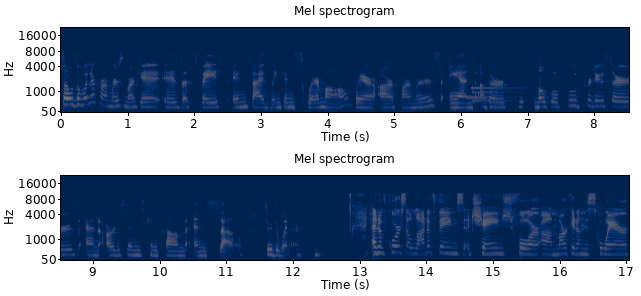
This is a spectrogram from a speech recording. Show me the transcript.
So the Winter Farmers Market is a space inside Lincoln Square Mall where our farmers and other local food producers and artisans can come and sell through the winter. And of course, a lot of things changed for uh, Market on the Square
